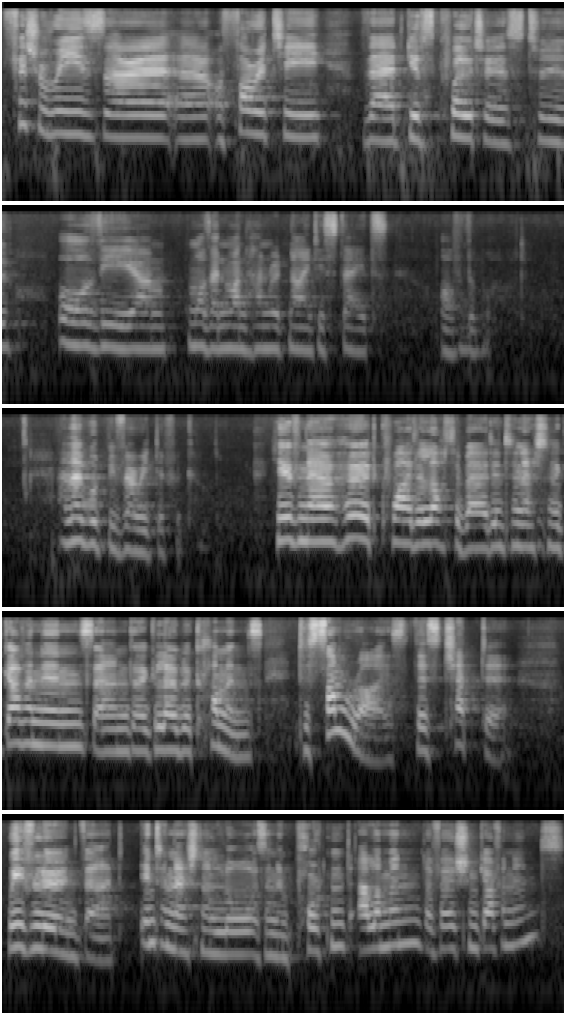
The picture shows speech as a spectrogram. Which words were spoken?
fisheries uh, uh, authority that gives quotas to all the um, more than 190 states of the world. And that would be very difficult. You've now heard quite a lot about international governance and uh, global commons. To summarize this chapter, we've learned that international law is an important element of ocean governance.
